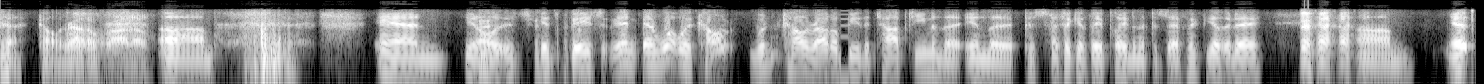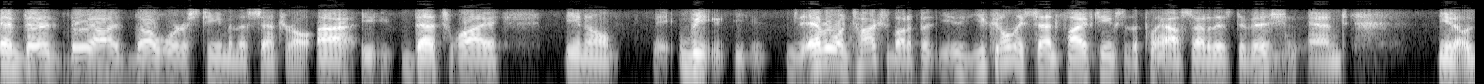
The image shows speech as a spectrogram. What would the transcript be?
Colorado. Colorado. Um, and you know it's it's basic. And, and what would Col- wouldn't Colorado be the top team in the in the Pacific if they played in the Pacific the other day? um, and, and they're they are the worst team in the Central. Uh, that's why you know we everyone talks about it, but you can only send five teams to the playoffs out of this division, and you know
